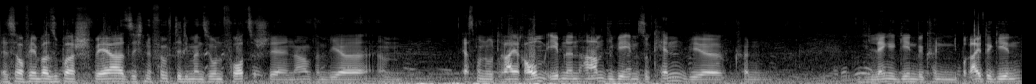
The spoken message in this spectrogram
Es ist auf jeden Fall super schwer, sich eine fünfte Dimension vorzustellen. Ne? Wenn wir ähm, erstmal nur drei Raumebenen haben, die wir eben so kennen. Wir können in die Länge gehen, wir können in die Breite gehen,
